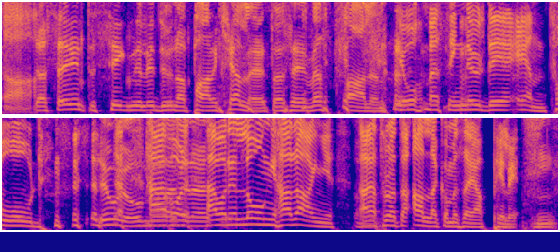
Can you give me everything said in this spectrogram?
Ja. Jag säger inte Signal Iduna Park heller, utan jag säger Westfalen. jo, men Signal det är en, två ord. jo, jo, här, var, här var det en lång harang. Ja. Jag tror att alla kommer säga Pelé. Mm.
